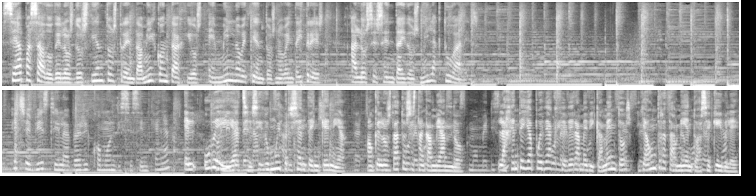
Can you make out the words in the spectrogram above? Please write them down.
Se ha pasado de los 230.000 contagios en 1993 a los 62.000 actuales. El VIH sigue muy presente en Kenia, aunque los datos están cambiando. La gente ya puede acceder a medicamentos y a un tratamiento asequible.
